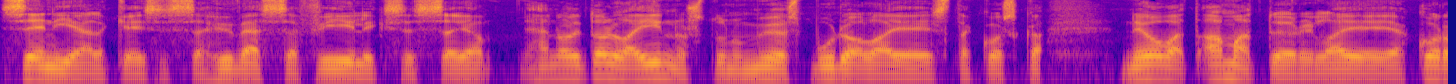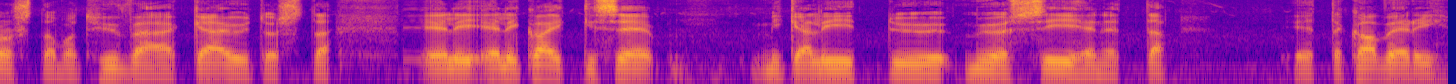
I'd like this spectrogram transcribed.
sen jälkeisessä hyvässä fiiliksessä. Ja hän oli todella innostunut myös budolajeista, koska ne ovat amatöörilajeja ja korostavat hyvää käytöstä. Eli, eli kaikki se, mikä liittyy myös siihen, että että kaveri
